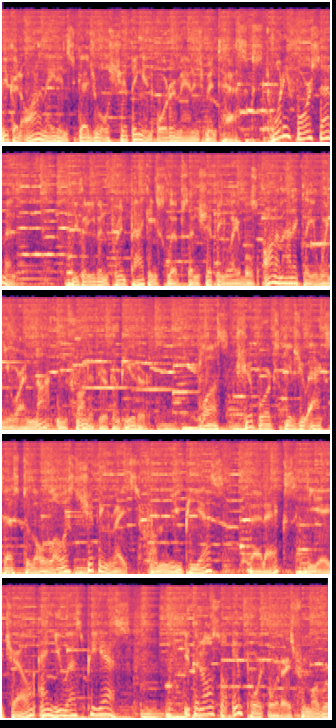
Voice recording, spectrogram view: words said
you can automate and schedule shipping and order management tasks 24-7. You can even print packing slips and shipping labels automatically when you are not in front of your computer. Plus, ShipWorks gives you access to the lowest shipping rates from UPS, FedEx, DHL, and USPS. You can also import orders from over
